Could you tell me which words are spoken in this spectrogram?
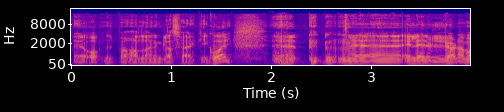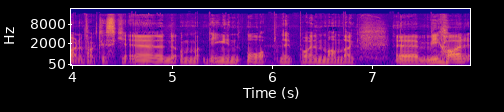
eh, åpnet på Hadeland Glassverk i går. Eh, eh, eller lørdag var det faktisk. Ingen åpner på en mandag. Vi har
